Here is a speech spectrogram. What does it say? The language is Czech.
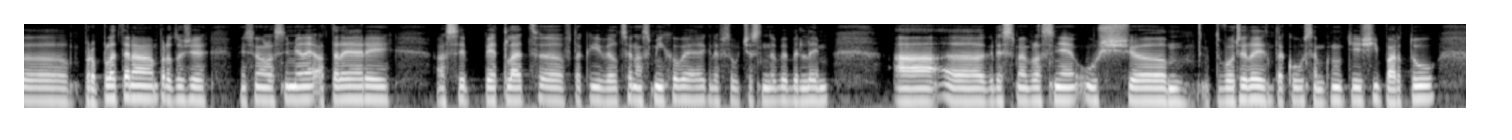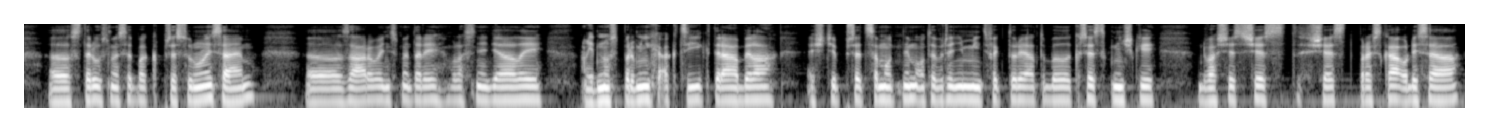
propletená, protože my jsme vlastně měli ateliéry asi pět let uh, v takové vilce na Smíchově, kde v současné době bydlím a uh, kde jsme vlastně už uh, tvořili takovou semknutější partu, uh, s kterou jsme se pak přesunuli sem. Eh, zároveň jsme tady vlastně dělali jednu z prvních akcí, která byla ještě před samotným otevřením Meat Factory a to byl křest knížky 2666 Pražská Odisea,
